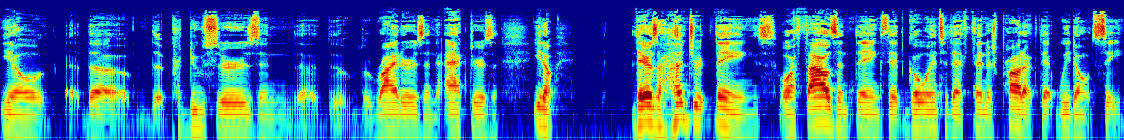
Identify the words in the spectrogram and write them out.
you know, the the producers and the, the, the writers and the actors. You know, there's a hundred things or a thousand things that go into that finished product that we don't see.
